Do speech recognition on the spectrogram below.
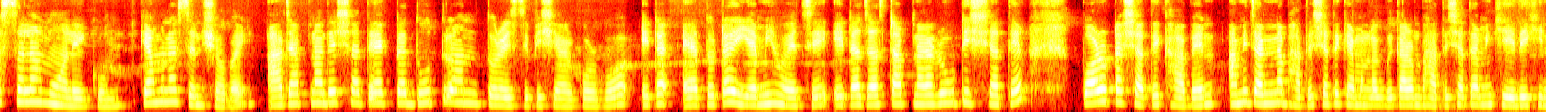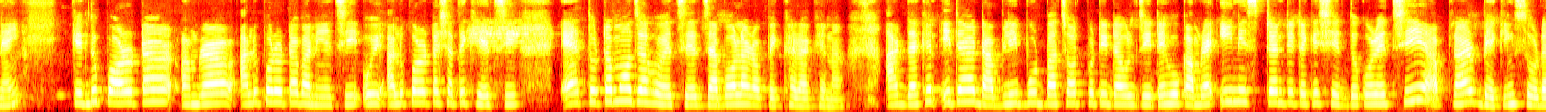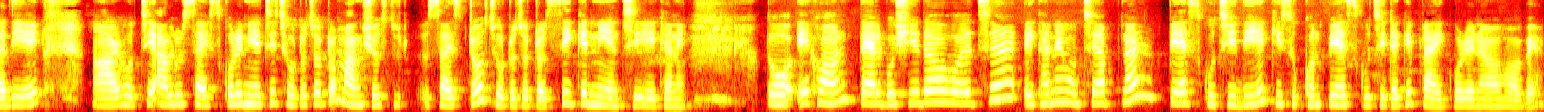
আসসালামু আলাইকুম। কেমন আছেন সবাই? আজ আপনাদের সাথে একটা দুর্দান্ত রেসিপি শেয়ার করব। এটা এতটা ইয়ামি হয়েছে, এটা জাস্ট আপনারা রুটির সাথে পরোটার সাথে খাবেন। আমি জানি না ভাতের সাথে কেমন লাগবে, কারণ ভাতের সাথে আমি খেয়ে দেখি নাই। কিন্তু পরোটা আমরা আলু পরোটা বানিয়েছি, ওই আলু পরোটার সাথে খেয়েছি। এতটা মজা হয়েছে যা বলার অপেক্ষা রাখে না। আর দেখেন, এটা ডাবলি বুট বা চটপটি ডাউল যেটাই হোক, আমরা ইনস্ট্যান্ট এটাকে সেদ্ধ করেছি আপনার বেকিং সোডা দিয়ে। আর হচ্ছে আলুর সাইজ করে নিয়েছি, ছোট ছোট মাংস সাইজটাও ছোট ছোট চিকেন নিয়েছি এখানে। তো এখন তেল বসিয়ে দেওয়া হয়েছে। এখানে হচ্ছে আপনার পেঁয়াজ কুচি দিয়ে কিছুক্ষণ পেঁয়াজ কুচিটাকে ফ্রাই করে নেওয়া হবে।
